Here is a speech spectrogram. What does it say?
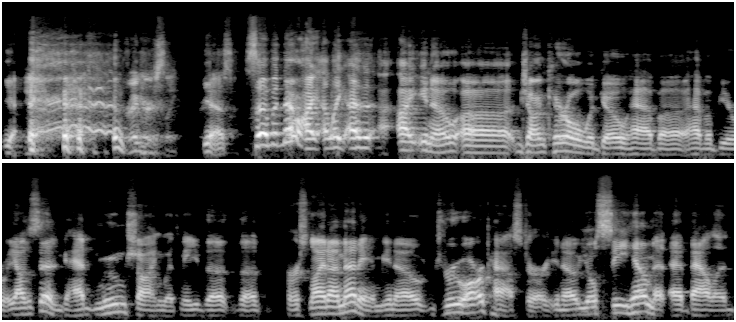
yeah. Rigorously. Yes. So, but no, I like I, I you know, uh, John Carroll would go have a have a beer. As I said, had moonshine with me the the first night I met him. You know, Drew, our pastor. You know, you'll see him at, at Ballad.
